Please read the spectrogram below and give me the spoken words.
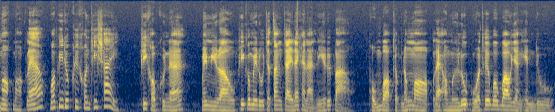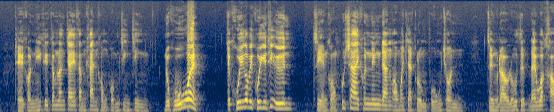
หมอกบอกแล้วว่าพี่ดุกคือคนที่ใช่ พี่ขอบคุณนะ ไม่มีเราพี่ก็ไม่รู้จะตั้งใจได้ขนาดนี้หรือเปล่า ผมบอกกับน้องหมอกและเอามือลูบหัวเธอเบาๆอย่างเอ็นดู เธอคนนี้คือกำลังใจสำคัญของผมจริงๆ หนูหูเว้ย จะคุยก็ไปคุยกันที่อื่น เสียงของผู้ชายคนหนึ่งดังออกมาจากกลุ่มฝูงชน ซึ่งเรารู้สึกได้ว่าเขา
